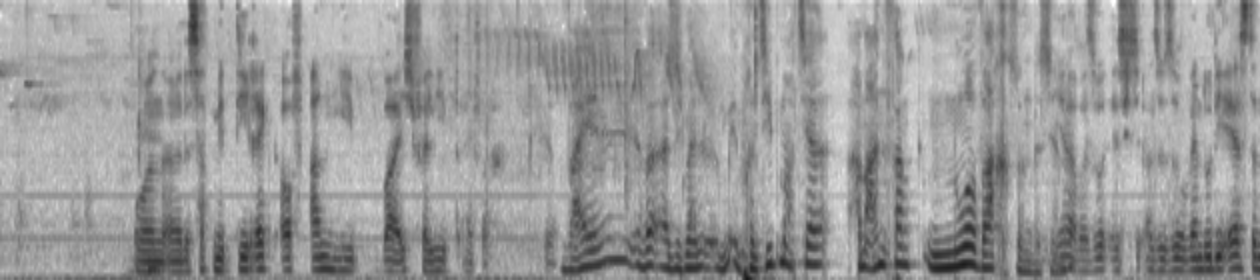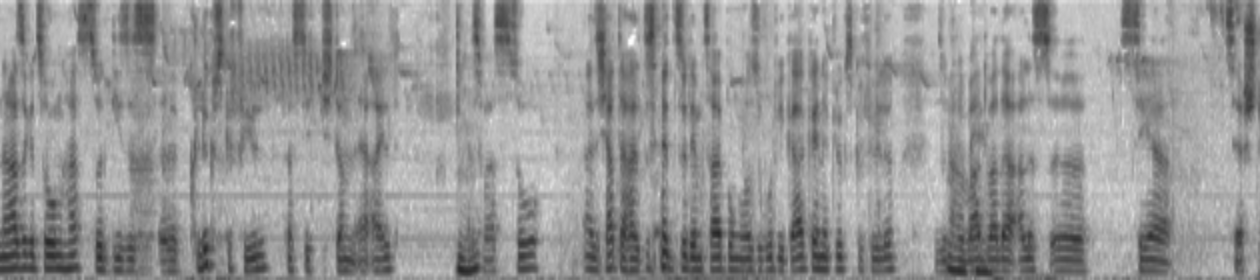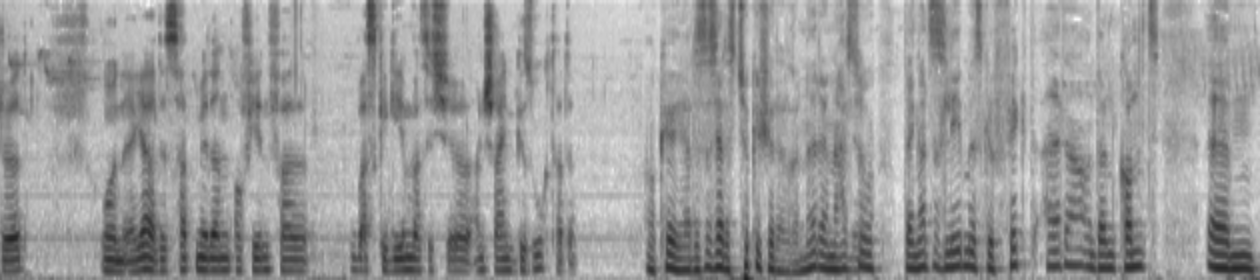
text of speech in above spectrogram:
Und äh, das hat mir direkt auf Anhieb war ich verliebt einfach. Weil, also ich meine, im Prinzip macht es ja am Anfang nur wach so ein bisschen. Ja, ne? aber so ist, also so, wenn du die erste Nase gezogen hast, so dieses äh, Glücksgefühl, das dich dann ereilt, Mhm. das war so. Also ich hatte halt zu dem Zeitpunkt auch so gut wie gar keine Glücksgefühle. Also Ah, privat okay. war da alles äh, sehr zerstört. Und äh, ja, das hat mir dann auf jeden Fall was gegeben, was ich äh, anscheinend gesucht hatte. Okay, ja, das ist ja das Tückische daran, ne? Dann hast Ja. du, dein ganzes Leben ist gefickt, Alter, und dann kommt ähm,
